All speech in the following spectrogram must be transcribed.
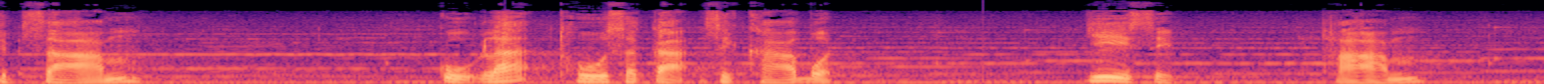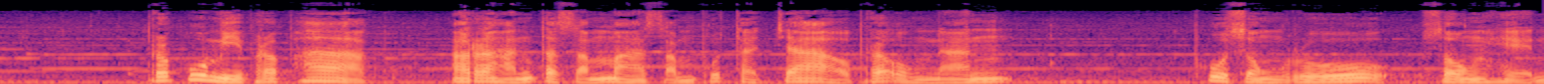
13. กุละทูสกะสิกขาบท 20. ถาม พระผู้มีพระภาค อรหันตสัมมาสัมพุทธเจ้าพระองค์นั้น ผู้ทรงรู้ทรงเห็น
